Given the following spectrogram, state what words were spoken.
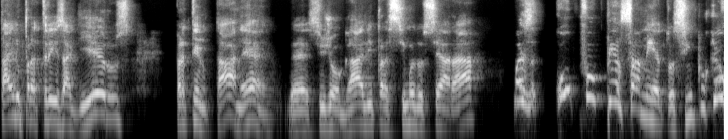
tá indo para três zagueiros para tentar, né, é, se jogar ali para cima do Ceará. Mas qual foi o pensamento, assim? Porque eu,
